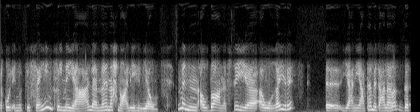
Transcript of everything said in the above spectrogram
يقول إنه 90% على ما نحن عليه اليوم من أوضاع نفسية أو غيره آه، يعني يعتمد على ردة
